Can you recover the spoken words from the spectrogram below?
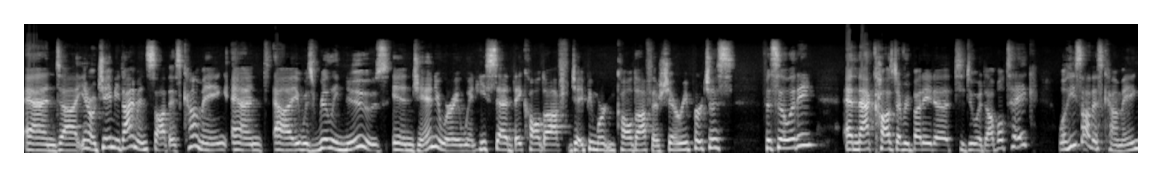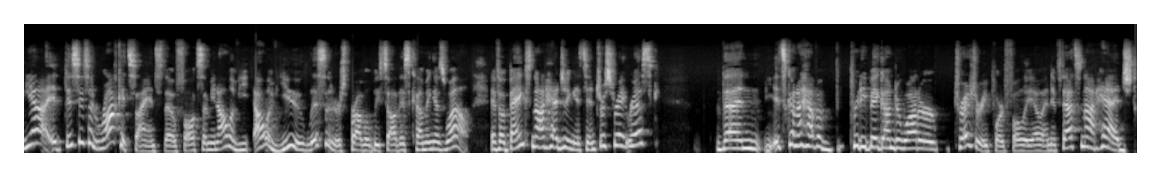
and, uh, you know, Jamie Dimon saw this coming, and uh, it was really news in January when he said they called off, JP Morgan called off their share repurchase facility, and that caused everybody to, to do a double take. Well, he saw this coming. Yeah, it, this isn't rocket science, though, folks. I mean, all of you, all of you listeners probably saw this coming as well. If a bank's not hedging its interest rate risk, then it's going to have a pretty big underwater treasury portfolio. And if that's not hedged,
